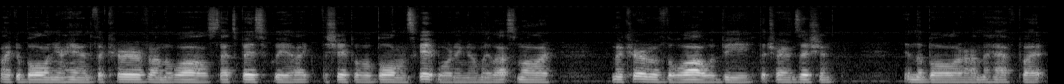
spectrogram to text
like a bowl in your hand the curve on the walls that's basically like the shape of a bowl in skateboarding only a lot smaller. And the curve of the wall would be the transition in the bowl or on the half pipe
